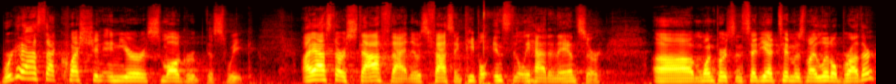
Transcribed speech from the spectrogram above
We're going to ask that question in your small group this week. I asked our staff that, and it was fascinating. People instantly had an answer. Um, one person said, Yeah, Tim was my little brother.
